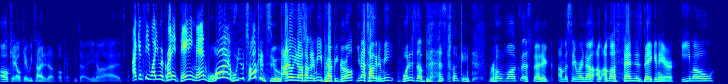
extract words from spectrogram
Okay, okay, we tied it up. Okay, we tied. You know, uh, it's fine. I can see why you regretted dating, man. What? Who are you talking to? I know you're not talking to me, preppy girl. You're not talking to me. What is the best looking Roblox aesthetic? I'm gonna say right now, I'm, I'm gonna offend this bacon hair. Emo,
